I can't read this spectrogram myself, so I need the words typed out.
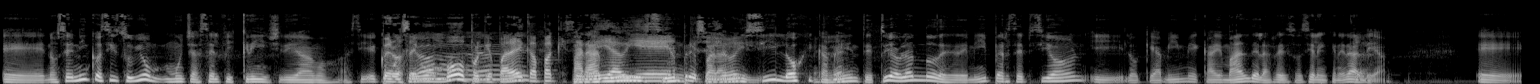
eh, no sé, Nico sí subió muchas selfies cringe, digamos, así como Pero que, según vos, porque para él capaz que se para veía mí, bien. siempre para yo, mí, y- sí, lógicamente. Estoy hablando desde mi percepción y lo que a mí me cae mal de las redes sociales en general, Claro. digamos. Eh,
